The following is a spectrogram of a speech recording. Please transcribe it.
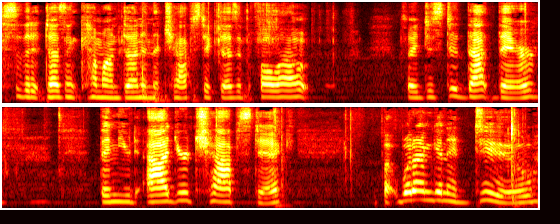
so that it doesn't come undone and the chapstick doesn't fall out. So I just did that there. Then you'd add your chapstick. But what I'm going to do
